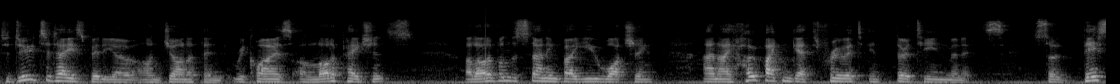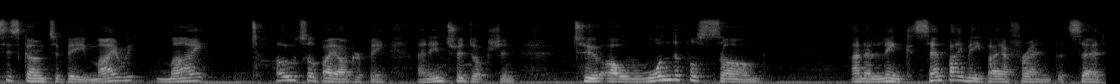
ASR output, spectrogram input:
To do today's video on Jonathan requires a lot of patience, a lot of understanding by you watching, and I hope I can get through it in 13 minutes. So this is going to be my, my total biography and introduction to a wonderful song and a link sent by me by a friend that said,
